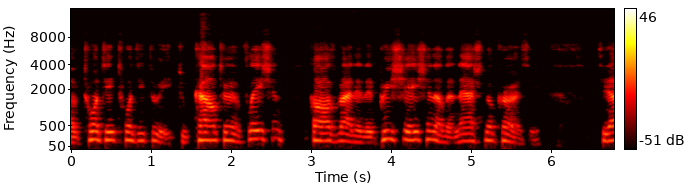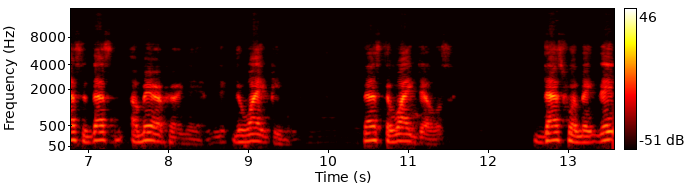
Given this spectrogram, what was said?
of 2023 to counter inflation caused by the depreciation of the national currency. See, that's that's America again, the, the white people. That's the white devils. That's what make they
